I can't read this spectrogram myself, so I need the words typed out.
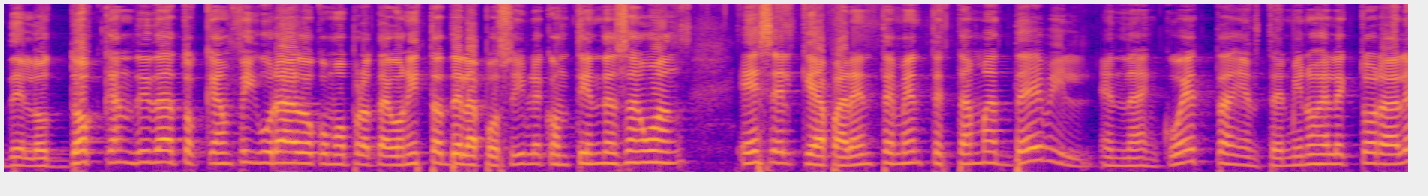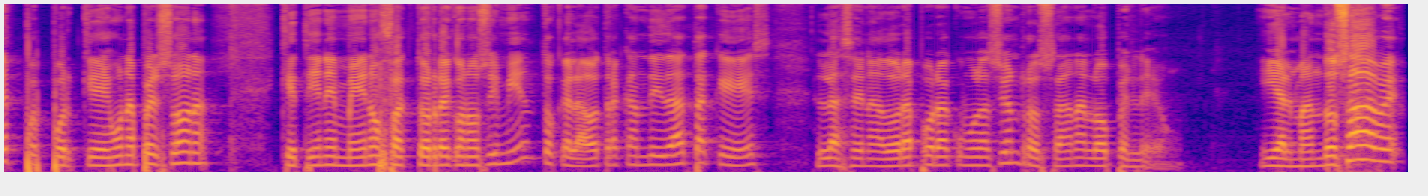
de los dos candidatos que han figurado como protagonistas de la posible contienda en San Juan, es el que aparentemente está más débil en las encuestas y en términos electorales, pues porque es una persona que tiene menos factor reconocimiento que la otra candidata que es la senadora por acumulación Rosana López León. Y Armando sabe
